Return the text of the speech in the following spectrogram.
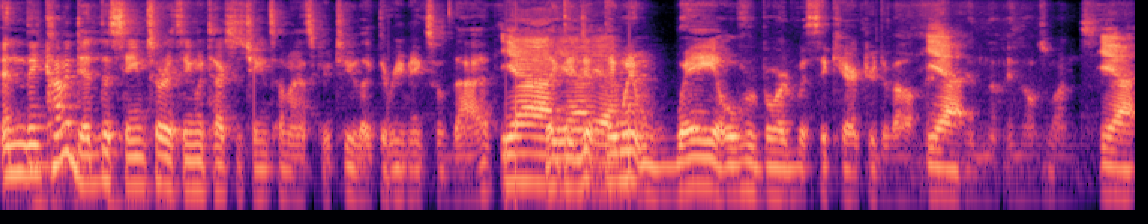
and they kind of did the same sort of thing with Texas Chainsaw Massacre too, like the remakes of that. Yeah. Like yeah. they, did, yeah. they went way overboard with the character development. Yeah. in, the, in those ones. yeah.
